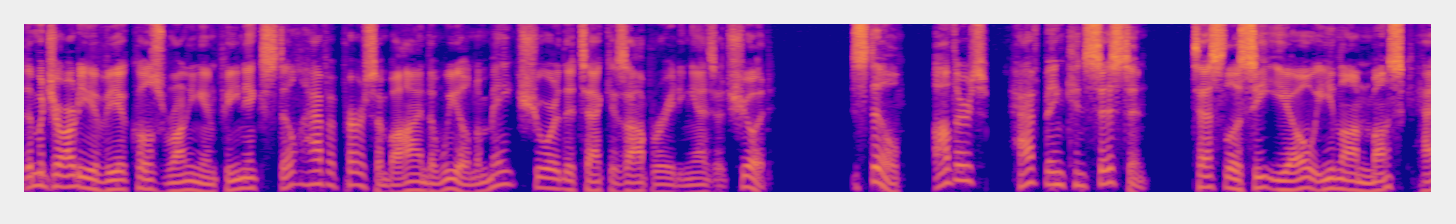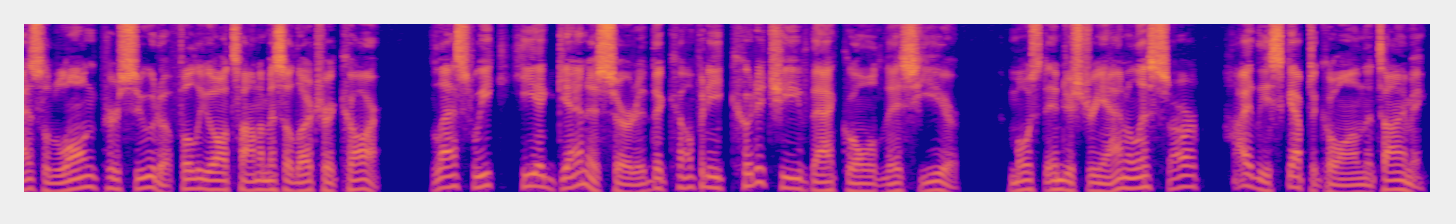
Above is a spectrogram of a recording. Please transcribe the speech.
The majority of vehicles running in Phoenix still have a person behind the wheel to make sure the tech is operating as it should. Still, others have been consistent. Tesla CEO Elon Musk has long pursued a fully autonomous electric car. Last week, he again asserted the company could achieve that goal this year. Most industry analysts are highly skeptical on the timing.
